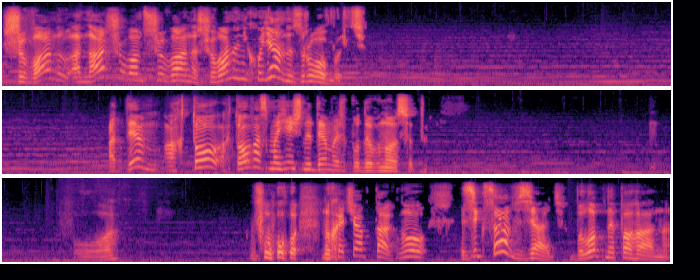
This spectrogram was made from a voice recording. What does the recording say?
Шивану, а нащо вам Шивана? Шивана ніхуя не зробить. А де. А хто, а хто у вас магічний демедж буде вносити? О. Во. Ну хоча б так, ну, Зікса взять було б непогано.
